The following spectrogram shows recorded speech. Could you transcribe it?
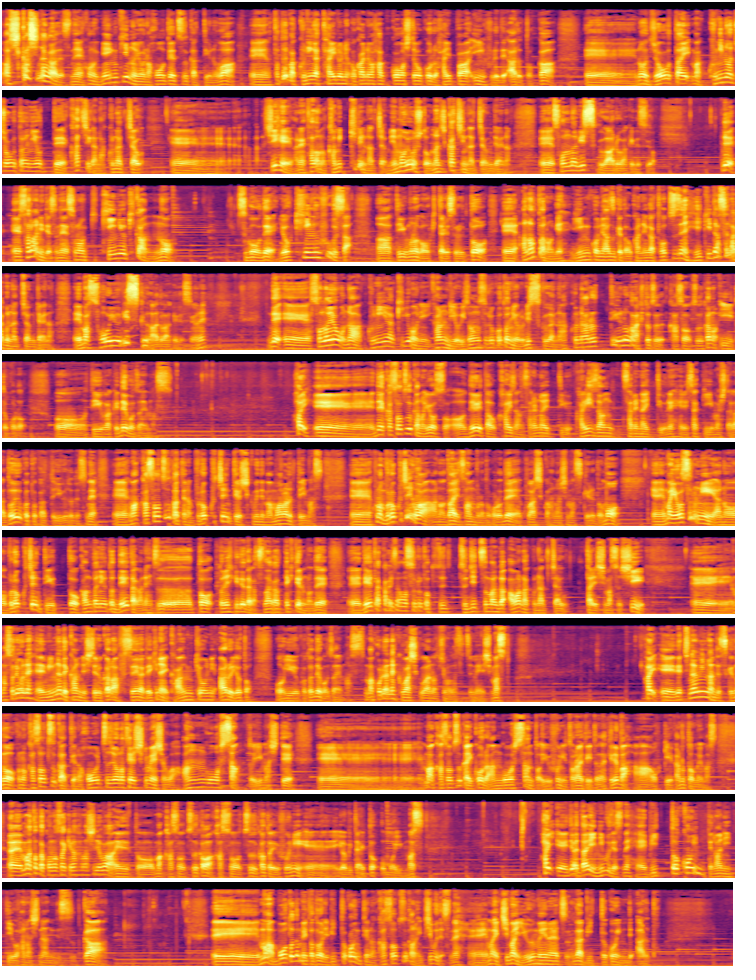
まあ、しかしながらですね、この現金のような法定通貨っていうのは、えー、例えば国が大量にお金を発行して起こるハイパーインフレであるとか、えー、の状態、まあ、国の状態によって価値がなくなっちゃう。えー、紙幣がね、ただの紙切れになっちゃう。メモ用紙と同じ価値になっちゃうみたいな、えー、そんなリスクがあるわけですよ。で、えー、さらにですね、その金融機関の都合で預金封鎖あっていうものが起きたりすると、えー、あなたの、ね、銀行に預けたお金が突然引き出せなくなっちゃうみたいな、えー、まあそういうリスクがあるわけですよね。で、えー、そのような国や企業に管理を依存することによるリスクがなくなるっていうのが一つ仮想通貨のいいところっていうわけでございます。はい。えー、で、仮想通貨の要素、データを改ざんされないっていう、改ざんされないっていうね、え、さっき言いましたが、どういうことかというとですね、えー、まあ、仮想通貨っていうのはブロックチェーンっていう仕組みで守られています。えー、このブロックチェーンは、あの、第3部のところで詳しく話しますけれども、えー、まあ、要するに、あの、ブロックチェーンって言うと、簡単に言うとデータがね、ずっと取引データが繋がってきてるので、えー、データ改ざんをすると辻褄が合わなくなっちゃったりしますし、えー、まあ、それをね、みんなで管理してるから不正ができない環境にあるよということでございます。まあ、これはね、詳しくは後ほど説明しますと。はい。えー、で、ちなみになんですけど、この仮想通貨っていうのは法律上の正式名称は暗号資産と言いまして、えー、まあ仮想通貨イコール暗号資産というふうに捉えていただければ、あ OK かなと思います。えー、まあただこの先の話では、えっ、ー、と、まあ仮想通貨は仮想通貨というふうに、えー、呼びたいと思います。はい。えー、では第2部ですね。えー、ビットコインって何っていう話なんですが、えー、まあ、冒頭でも言った通り、ビットコインっていうのは仮想通貨の一部ですね。えー、まあ、一番有名なやつがビットコインであると。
